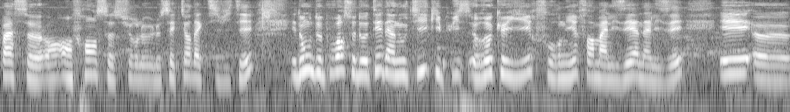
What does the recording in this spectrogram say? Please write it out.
passe euh, en, France sur le, le secteur d'activité et donc de pouvoir se doter d'un outil qui puisse recueillir, fournir, formaliser, analyser et euh,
